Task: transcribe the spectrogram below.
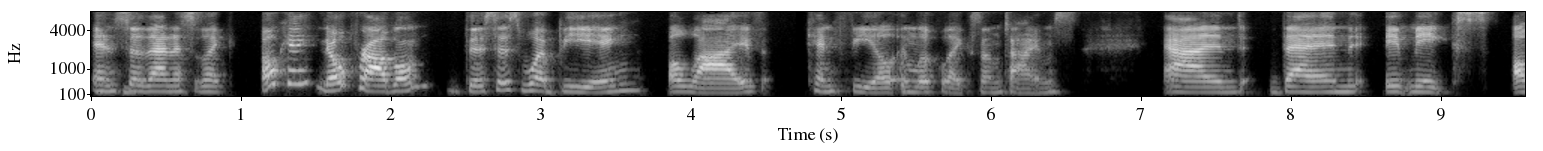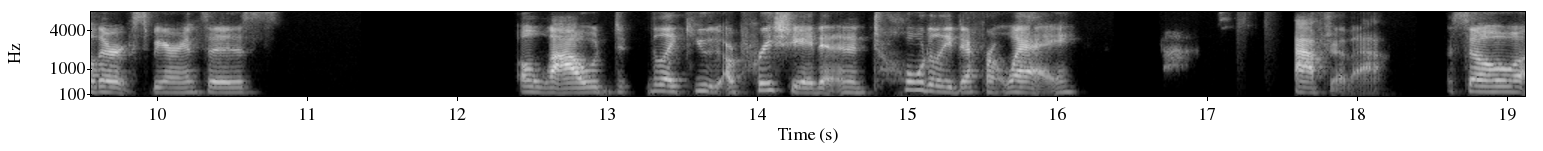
And so mm-hmm. then it's like okay no problem. This is what being alive can feel and look like sometimes. And then it makes other experiences allowed like you appreciate it in a totally different way after that. So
